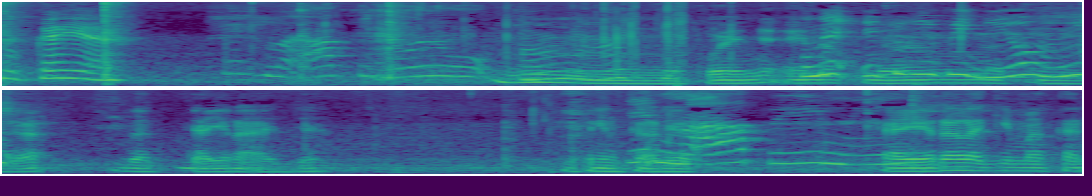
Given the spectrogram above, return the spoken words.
suka ya? Cuma api dulu. Hmm, kuenya enak Umi, itu di video, Umi. Enggak, buat Kaira aja. Ini pengen. Kaira lagi makan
